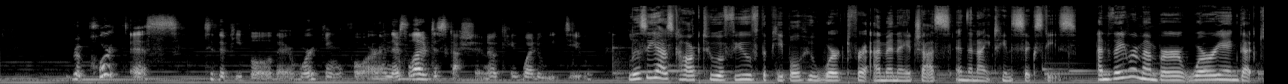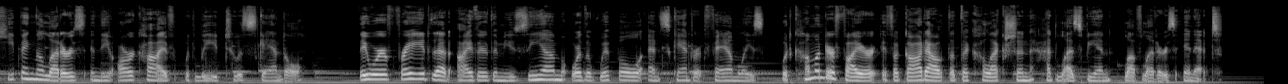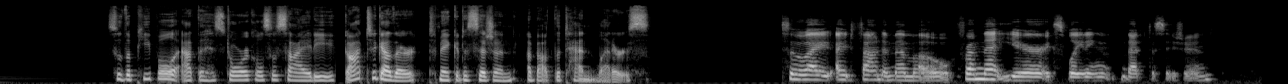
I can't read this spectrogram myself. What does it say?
report this to the people they're working for, and there's a lot of discussion. Okay, what do we do? Lizzie has talked to a few of the people who worked for MNHS in the 1960s, and they remember worrying that keeping the letters in the archive would lead to a scandal. They were afraid that either the museum or the Whipple and Scandrett families would come under fire if it got out that the collection had lesbian love letters in it. So the people at the Historical Society got together to make a decision about the 10 letters. So I, I found a memo from that year explaining that decision.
